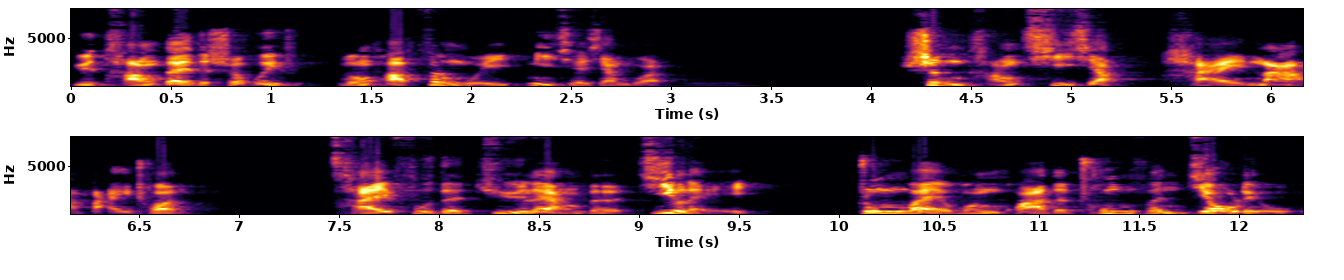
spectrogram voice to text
与唐代的社会文化氛围密切相关。盛唐气象，海纳百川，财富的巨量的积累，中外文化的充分交流，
